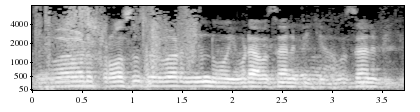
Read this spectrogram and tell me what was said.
ഒരുപാട് പ്രോസസ് ഒരുപാട് ഒരുപാട് നീണ്ടുപോയി. ഇവിടെ അവസാനിപ്പിക്കാം. അവസാനിപ്പിക്കാം.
